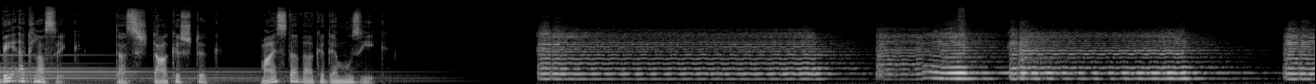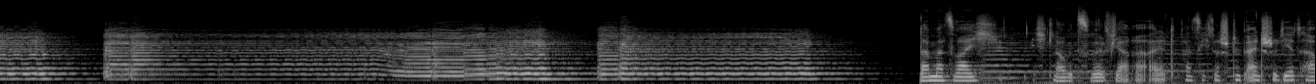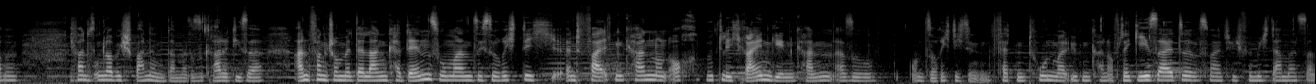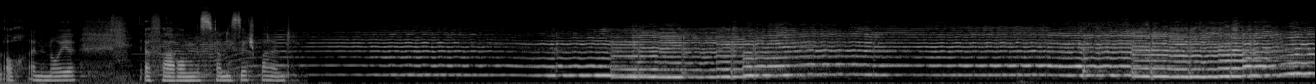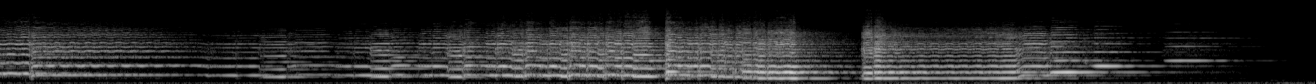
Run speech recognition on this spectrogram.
BR Klassik, das starke Stück, Meisterwerke der Musik. Damals war ich ich glaube, zwölf Jahre alt, als ich das Stück einstudiert habe. Ich fand es unglaublich spannend damals. Also gerade dieser Anfang schon mit der langen Kadenz, wo man sich so richtig entfalten kann und auch wirklich reingehen kann. Also und so richtig den fetten Ton mal üben kann auf der G-Seite. Das war natürlich für mich damals dann auch eine neue Erfahrung. Das fand ich sehr spannend.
